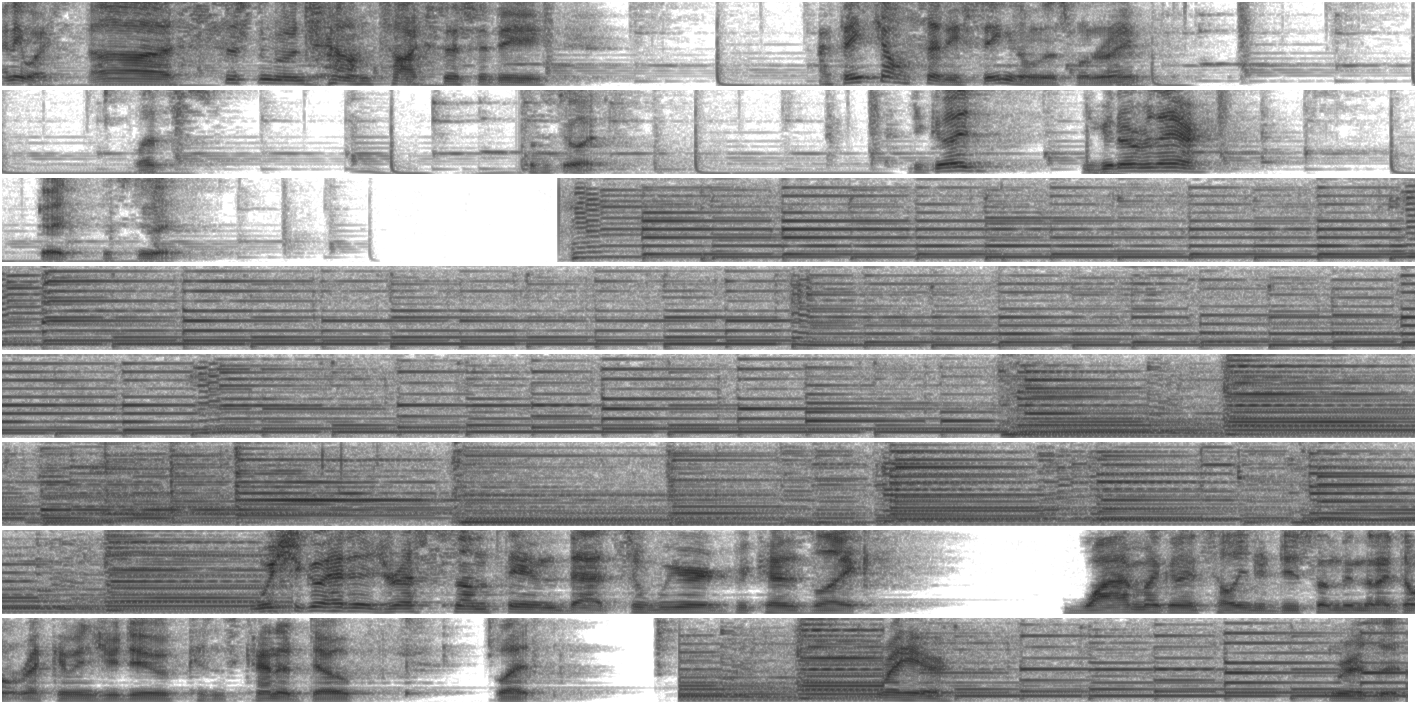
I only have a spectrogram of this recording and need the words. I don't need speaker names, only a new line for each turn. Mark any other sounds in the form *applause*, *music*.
Anyways, uh, System of Down *laughs* Toxicity. I think y'all said he sings on this one, right? Let's let's do it. You good? You good over there? Good. Let's do it. Should go ahead and address something that's weird because like why am i going to tell you to do something that i don't recommend you do? Because it's kind of dope but right here. Where is it?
